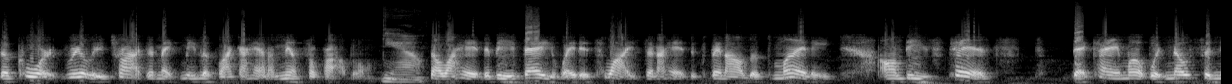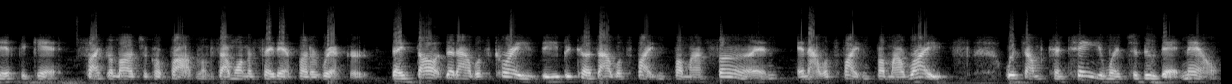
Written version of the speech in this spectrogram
the court really tried to make me look like I had a mental problem. Yeah. So I had to be evaluated twice, and I had to spend all this money on these tests that came up with no significant psychological problems. I want to say that for the record. They thought that I was crazy because I was fighting for my son and I was fighting for my rights, which I'm continuing to do that now,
